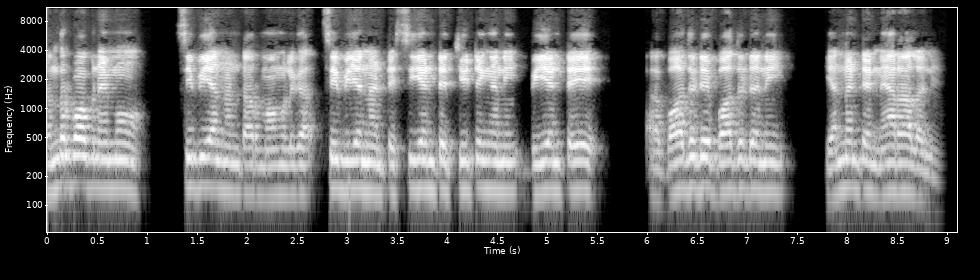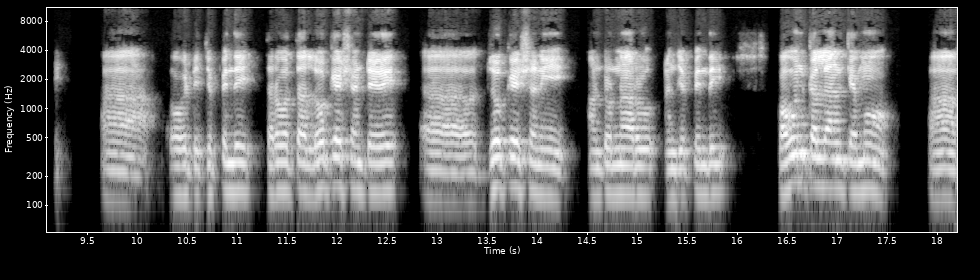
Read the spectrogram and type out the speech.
చంద్రబాబునేమో సిబిఎన్ అంటారు మామూలుగా. సిబిఎన్ అంటే సి అంటే చీటింగ్ అని, బి అంటే ఆహ్, బాధుడే బాధుడని, ఎన్ అంటే నేరాలని ఒకటి చెప్పింది. తర్వాత లోకేష్ అంటే జోకేష్ అని అంటున్నారు అని చెప్పింది. పవన్ కళ్యాణ్‌కేమో ఆహ్,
